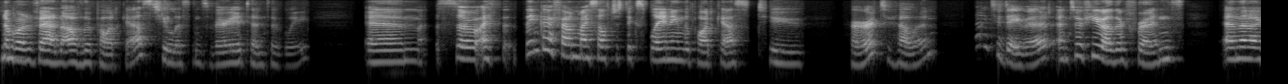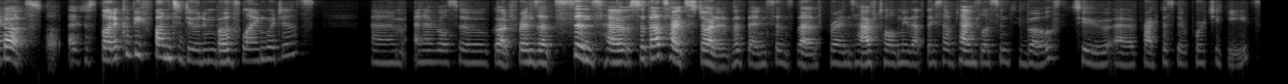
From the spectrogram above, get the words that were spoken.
number one fan of the podcast. She listens very attentively. Um, so I th- think I found myself just explaining the podcast to her, to Helen, and to David, and to a few other friends. And then I got, I just thought it could be fun to do it in both languages. Um, and I've also got friends that since have, so that's how it started. But then since that, friends have told me that they sometimes listen to both to uh, practice their Portuguese.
